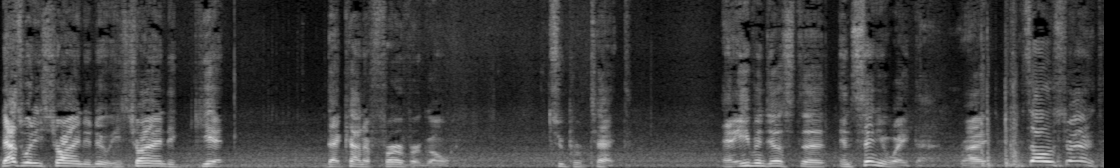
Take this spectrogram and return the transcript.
that's what he's trying to do. He's trying to get that kind of fervor going to protect and even just to insinuate that, right? It's all a strategy.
